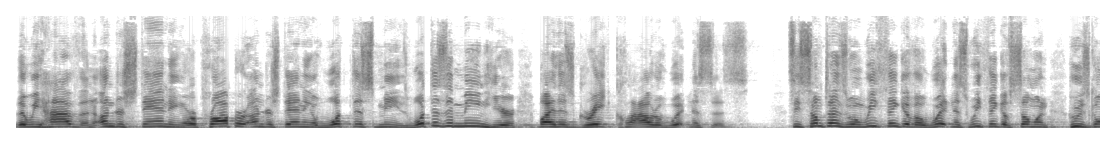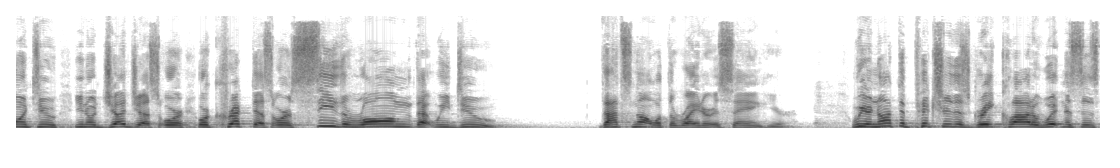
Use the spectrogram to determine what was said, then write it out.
that we have an understanding or a proper understanding of what this means. What does it mean here by this great cloud of witnesses? See, sometimes when we think of a witness, we think of someone who's going to, you know, judge us or, or correct us or see the wrong that we do. That's not what the writer is saying here. We are not to picture this great cloud of witnesses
